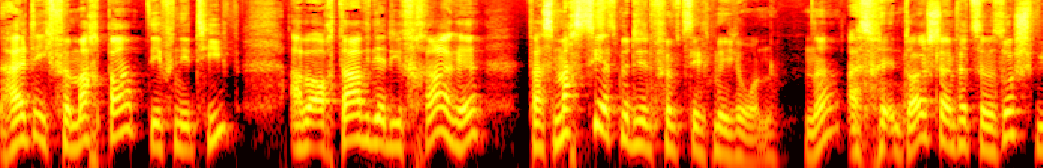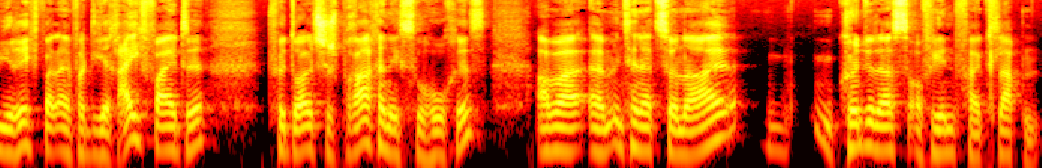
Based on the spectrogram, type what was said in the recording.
halte ich für machbar, definitiv. Aber auch da wieder die Frage, was machst du jetzt mit den 50 Millionen? Ne? Also in Deutschland wird es sowieso schwierig, weil einfach die Reichweite für deutsche Sprache nicht so hoch ist. Aber ähm, international könnte das auf jeden Fall klappen.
